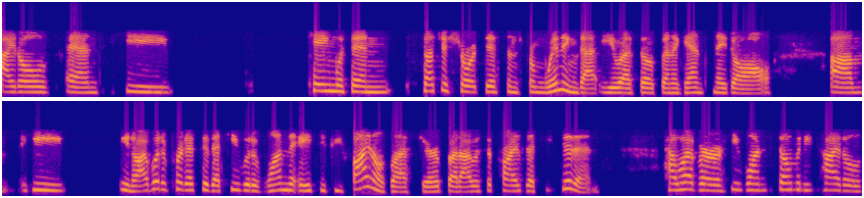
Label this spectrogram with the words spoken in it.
titles and he came within such a short distance from winning that U.S. Open against Nadal. Um, he, you know, I would have predicted that he would have won the ATP finals last year, but I was surprised that he didn't. However, he won so many titles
